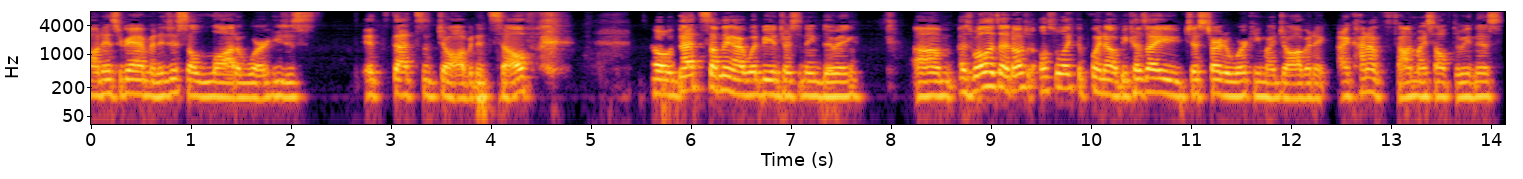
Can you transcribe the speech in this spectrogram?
on Instagram, and it's just a lot of work. You just it's that's a job in itself. so that's something I would be interested in doing. Um, as well as I'd also like to point out because I just started working my job and it, I kind of found myself doing this,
